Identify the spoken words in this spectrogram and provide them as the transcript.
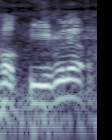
ออกปีกไปแล้ว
